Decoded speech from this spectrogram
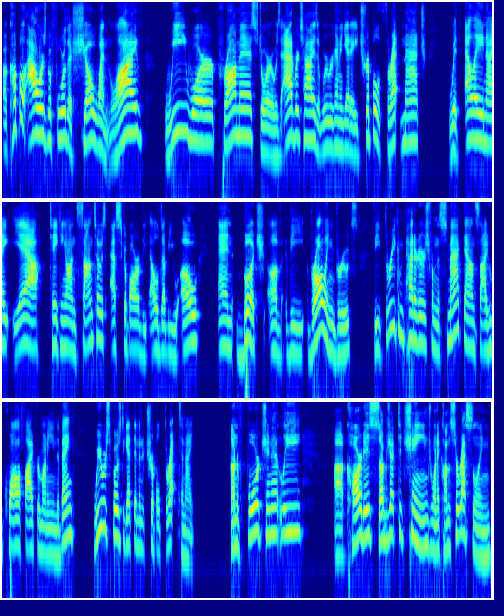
a couple hours before the show went live, we were promised or it was advertised that we were going to get a triple threat match with LA Knight, yeah, taking on Santos Escobar of the LWO and Butch of the Brawling Brutes, the three competitors from the SmackDown side who qualified for Money in the Bank. We were supposed to get them in a triple threat tonight. Unfortunately, uh, card is subject to change when it comes to wrestling,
